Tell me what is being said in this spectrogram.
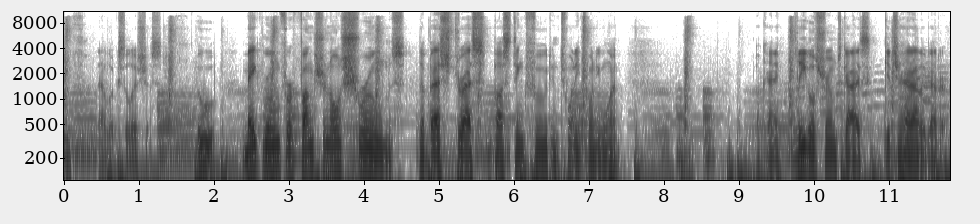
Oof, that looks delicious. Ooh, make room for functional shrooms, the best stress busting food in 2021. Okay, legal shrooms, guys. Get your head out of the gutter.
